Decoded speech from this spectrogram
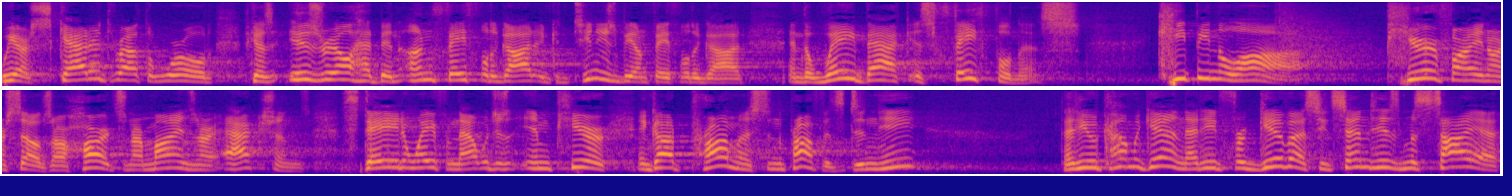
We are scattered throughout the world because Israel had been unfaithful to God and continues to be unfaithful to God. And the way back is faithfulness, keeping the law purifying ourselves, our hearts and our minds and our actions, staying away from that which is impure. And God promised in the prophets, didn't He? That He would come again, that He'd forgive us, He'd send His Messiah,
